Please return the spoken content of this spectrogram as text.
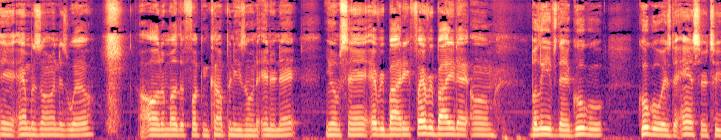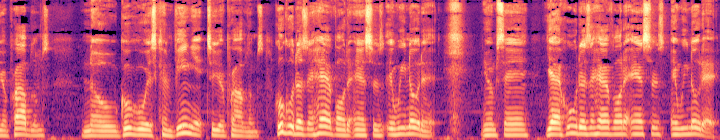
And Amazon as well. All the motherfucking companies on the internet. You know what I'm saying? Everybody for everybody that um believes that Google Google is the answer to your problems. No, Google is convenient to your problems. Google doesn't have all the answers, and we know that. You know what I'm saying? Yahoo doesn't have all the answers, and we know that.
